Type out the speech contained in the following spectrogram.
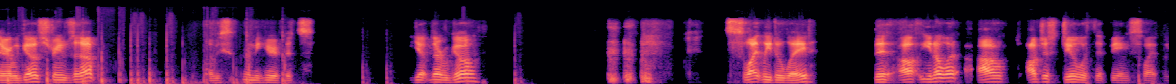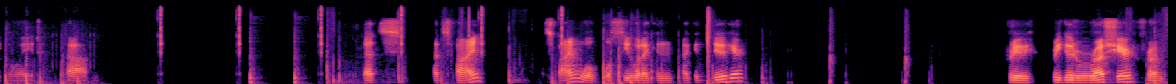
There we go. Streams up. Let me let me hear if it's. Yep, there we go. slightly delayed. The I'll, you know what? I'll I'll just deal with it being slightly delayed. Um, that's that's fine. That's fine. We'll we'll see what I can I can do here. Pretty pretty good rush here from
